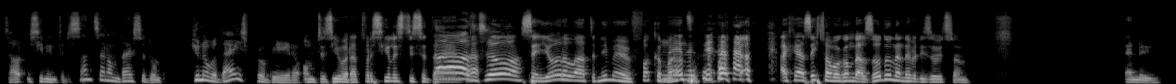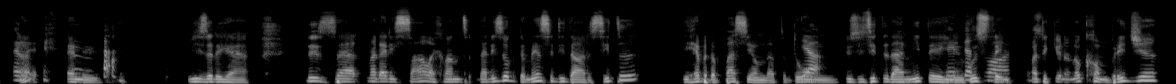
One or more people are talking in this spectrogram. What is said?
Zou het misschien interessant zijn om dat eens te doen? Kunnen we dat eens proberen? Om te zien wat het verschil is tussen en Oh, dat. zo. Senioren laten niet met hun fucking Nee, maat. nee. Als jij zegt van, we gaan dat zo doen, dan hebben die zoiets van... En nu? En nu? En nu? Wie zit jij? Dus, eh, maar dat is zalig, want dat is ook de mensen die daar zitten, die hebben de passie om dat te doen. Ja. Dus die zitten daar niet tegen hun goesting. is- die kunnen ook gaan bridgen,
